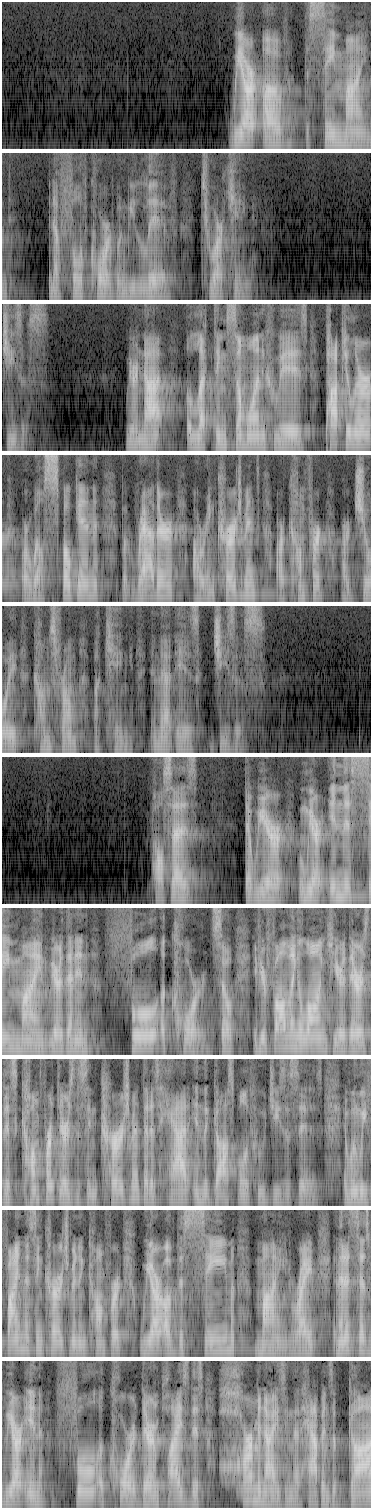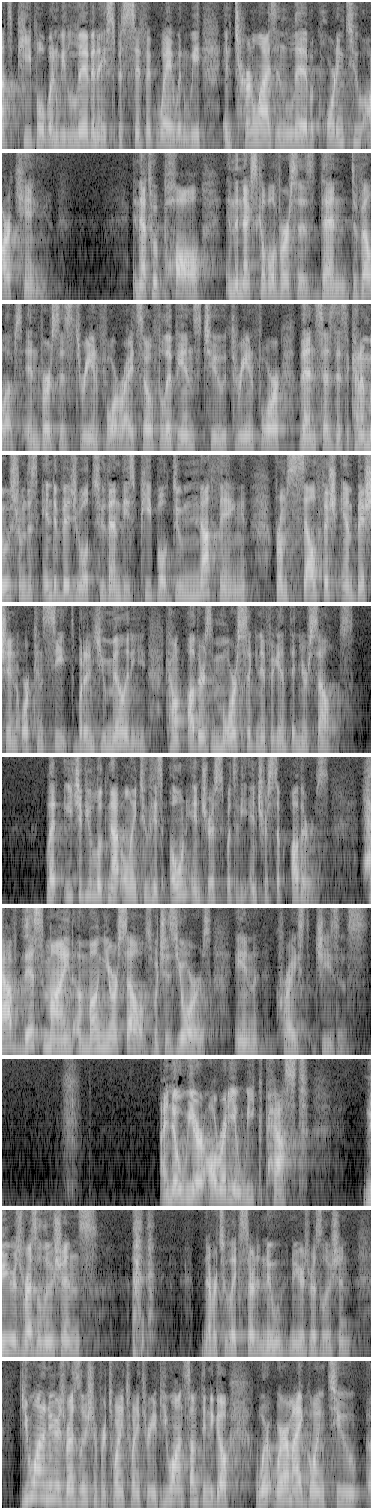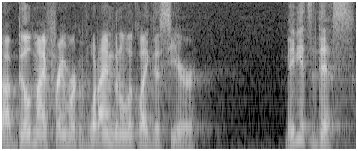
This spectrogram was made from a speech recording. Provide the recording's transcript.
We are of the same mind and of full accord when we live to our King, Jesus. We are not electing someone who is popular or well spoken, but rather our encouragement, our comfort, our joy comes from a king, and that is Jesus. Paul says that we are, when we are in this same mind, we are then in full accord. So, if you're following along here, there is this comfort, there is this encouragement that is had in the gospel of who Jesus is. And when we find this encouragement and comfort, we are of the same mind, right? And then it says we are in full accord. There implies this harmonizing that happens of God's people when we live in a specific way, when we internalize and live according to our King. And that's what Paul, in the next couple of verses, then develops in verses 3 and 4, right? So Philippians 2, 3 and 4 then says this. It kind of moves from this individual to then these people. Do nothing from selfish ambition or conceit, but in humility count others more significant than yourselves. Let each of you look not only to his own interests, but to the interests of others. Have this mind among yourselves, which is yours in Christ Jesus. I know we are already a week past New Year's resolutions. Never too late to start a new New Year's resolution. If you want a New Year's resolution for 2023, if you want something to go, where, where am I going to uh, build my framework of what I am going to look like this year? Maybe it's this.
